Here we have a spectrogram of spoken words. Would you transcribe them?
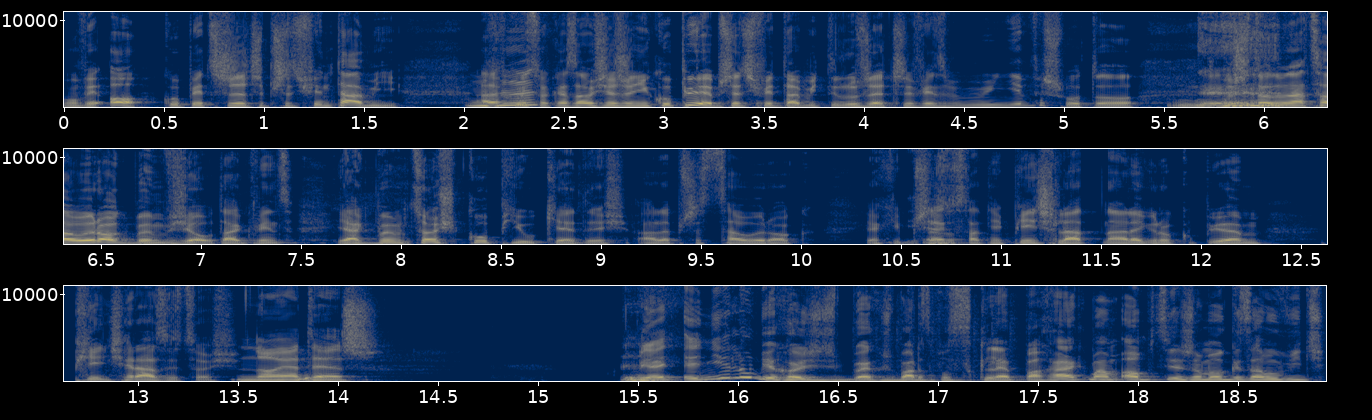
Mówię, o, kupię trzy rzeczy przed świętami. Ale Mhm. w końcu okazało się, że nie kupiłem przed świętami tylu rzeczy, więc by mi nie wyszło to. Że to na cały rok bym wziął, tak? Więc jakbym coś kupił kiedyś, ale przez cały rok, jak i przez Jak- ostatnie pięć lat na Allegro kupiłem pięć razy coś. No ja też. Ja ja nie lubię chodzić jakoś bardzo po sklepach, a jak mam opcję, że mogę zamówić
